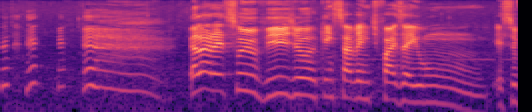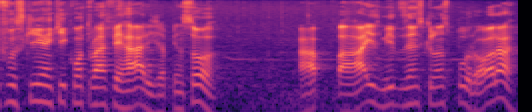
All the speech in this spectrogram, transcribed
Galera, esse foi o vídeo. Quem sabe a gente faz aí um... Esse Fusquinha aqui contra uma Ferrari, já pensou? Rapaz, 1.200 km por hora.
